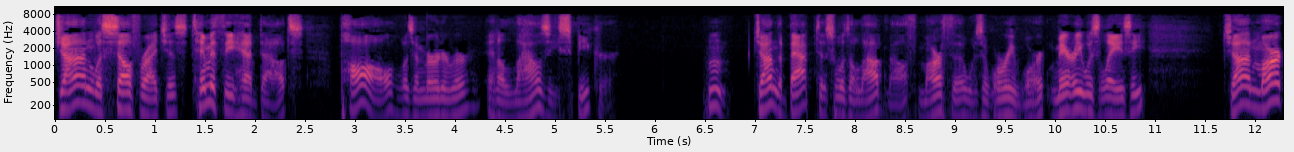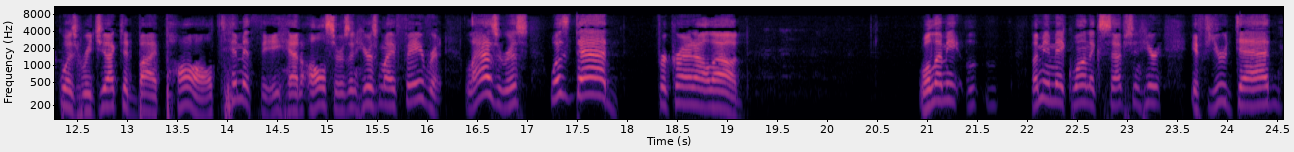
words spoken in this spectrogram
John was self-righteous. Timothy had doubts. Paul was a murderer and a lousy speaker. Hmm. John the Baptist was a loudmouth. Martha was a worrywart. Mary was lazy. John Mark was rejected by Paul. Timothy had ulcers. And here's my favorite Lazarus was dead for crying out loud. Well, let me, let me make one exception here. If you're dead,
